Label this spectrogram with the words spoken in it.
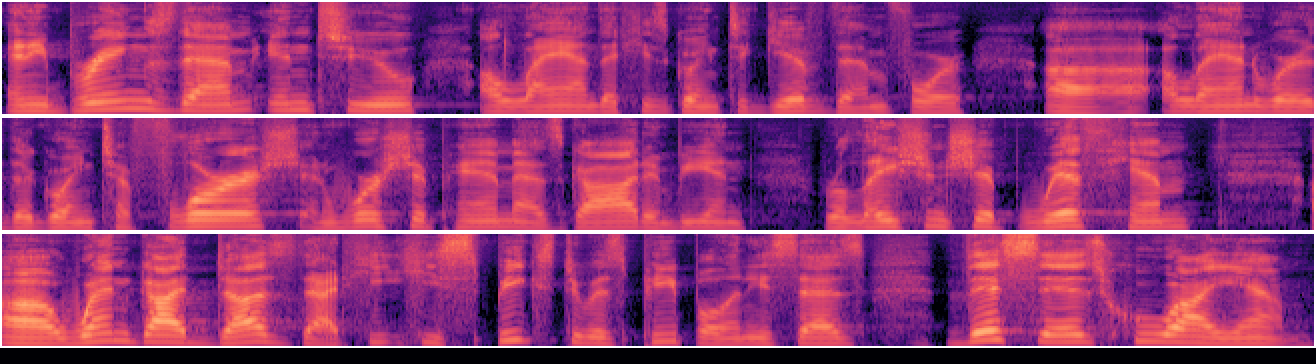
and he brings them into a land that he's going to give them for uh, a land where they're going to flourish and worship him as God and be in relationship with him. Uh, when God does that, he, he speaks to his people and he says, This is who I am.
